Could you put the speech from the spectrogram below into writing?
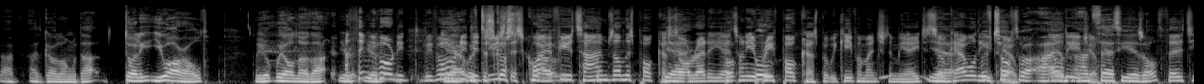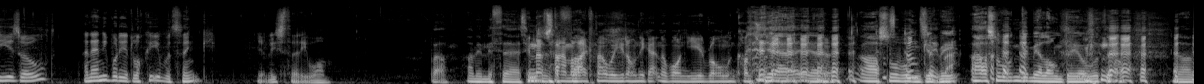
I'd, I'd go along with that. Doyley, you are old. We, we all know that. I You're- think we've already we've Yeah, already we've deduced discussed- this quite no, a few times on this podcast Yeah, already. Yeah, it's only a but- brief podcast, but we keep on mentioning my age. It's Yeah, okay. How old are We've you, talked Joe? about I am, you, I'm 30 years old. Thirty years old, and anybody would look at you would think you're at least thirty-one. Well, I'm in my 30s. In that is the time of life now where you're only getting a one year rolling contract. yeah, yeah. Arsenal wouldn't say give me that. Arsenal wouldn't give me a long deal, would they? no.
